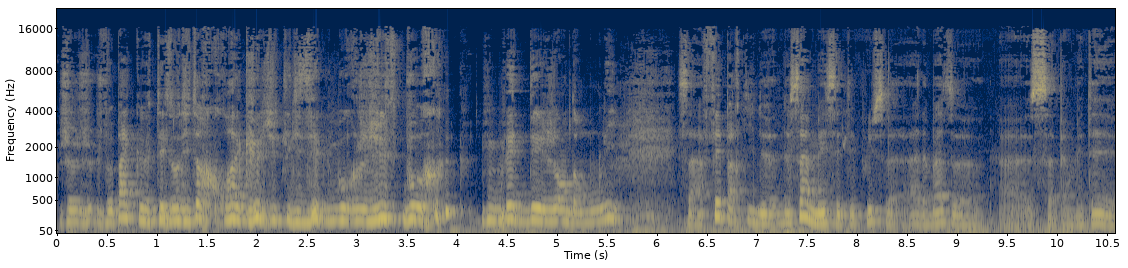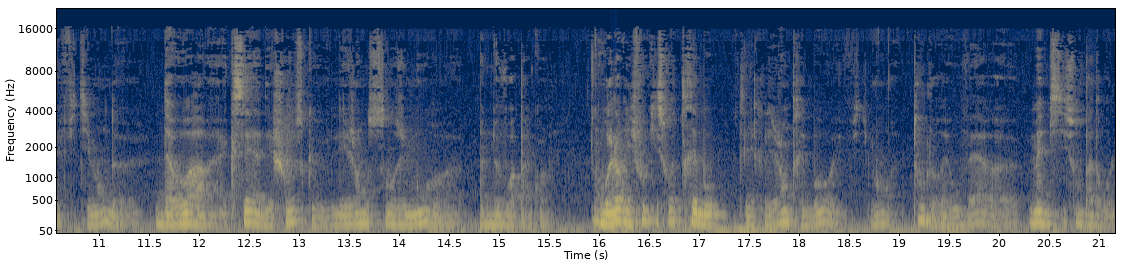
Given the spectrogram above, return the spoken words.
je, veux pas que tes auditeurs croient que j'utilisais l'humour juste pour mettre des gens dans mon lit. Ça a fait partie de, ça, mais c'était plus euh, à la base, ça permettait effectivement d'avoir accès à des choses que les gens sans humour ne voient pas, quoi. Ou alors il faut qu'ils soient très beaux. C'est-à-dire que les gens très beaux, effectivement, tout leur est ouvert, euh, même s'ils sont pas drôles.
